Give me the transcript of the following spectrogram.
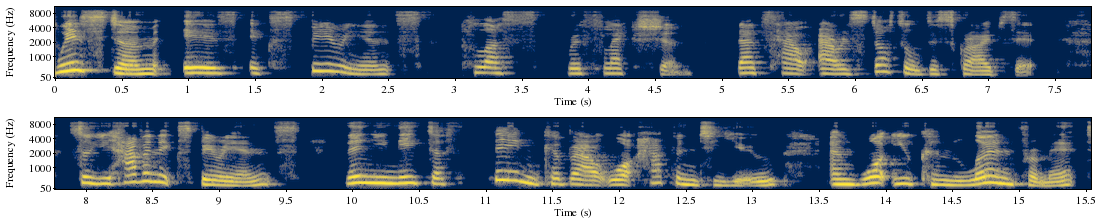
Wisdom is experience plus reflection. That's how Aristotle describes it. So you have an experience, then you need to think about what happened to you and what you can learn from it.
